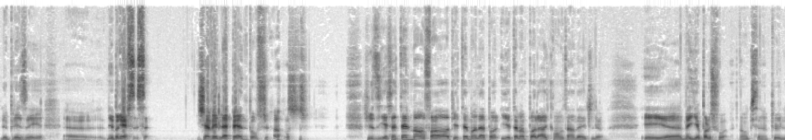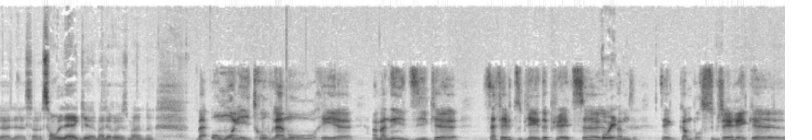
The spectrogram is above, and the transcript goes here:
le, plaisir. Euh, mais bref, j'avais de la peine pour Georges. Je dis, il essaie tellement fort, puis il est tellement, il est tellement pas l'air content d'être là. Et, euh, mais il n'y a pas le choix. Donc, c'est un peu le, son leg, euh, malheureusement. Ben, au moins, il trouve l'amour et euh, un moment donné, il dit que ça fait du bien de plus être seul. Comme, comme pour suggérer que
